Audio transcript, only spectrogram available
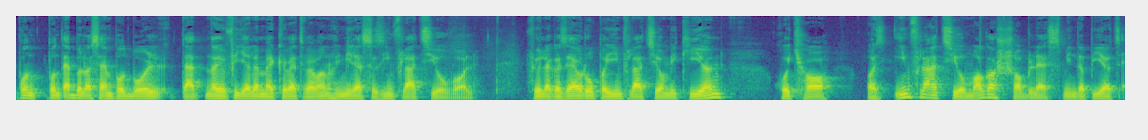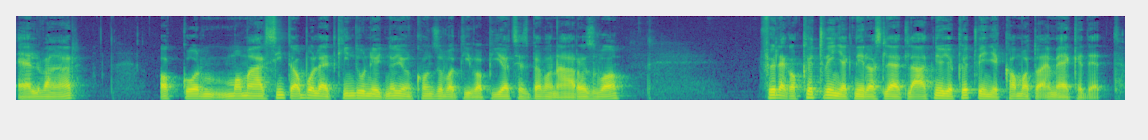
pont, pont ebből a szempontból, tehát nagyon figyelemmel követve van, hogy mi lesz az inflációval. Főleg az európai infláció, ami kijön, hogyha az infláció magasabb lesz, mint a piac elvár, akkor ma már szinte abból lehet kiindulni, hogy nagyon konzervatív a piac, ez be van árazva. Főleg a kötvényeknél azt lehet látni, hogy a kötvények kamata emelkedett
